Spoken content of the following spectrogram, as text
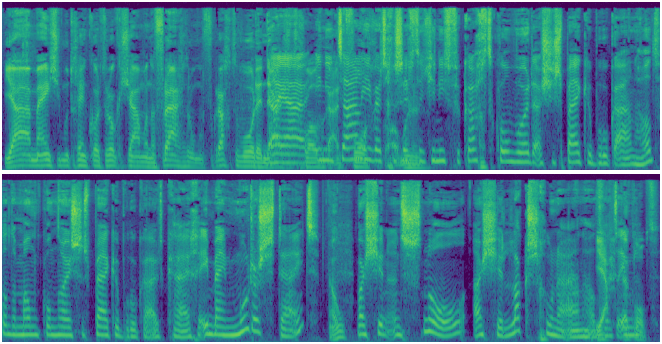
ja, meisje moet geen kort rokjes aan, want dan vraag je erom verkracht te worden. En daar nou ja, is het in Italië werd gezegd dat je niet verkracht kon worden als je spijkerbroek aan had. Want een man kon nooit zijn spijkerbroek uitkrijgen. In mijn moeders tijd oh. was je een snol als je lakschoenen aan had. Ja, want dat in, klopt.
